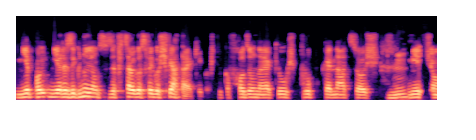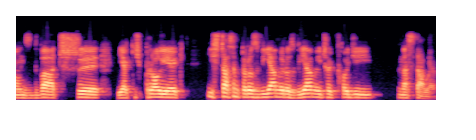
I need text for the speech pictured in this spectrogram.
nie, nie rezygnując ze całego swojego świata jakiegoś, tylko wchodzą na jakąś próbkę, na coś, mhm. miesiąc, dwa, trzy, jakiś projekt i z czasem to rozwijamy, rozwijamy i człowiek wchodzi na stałe.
